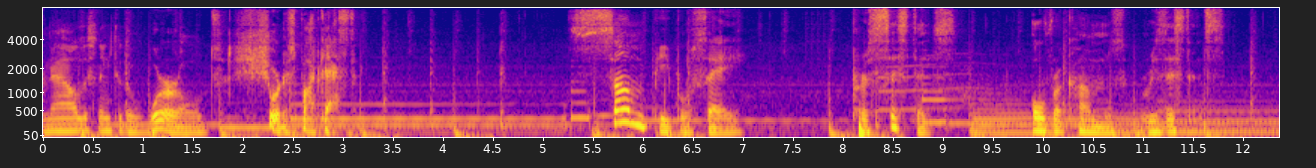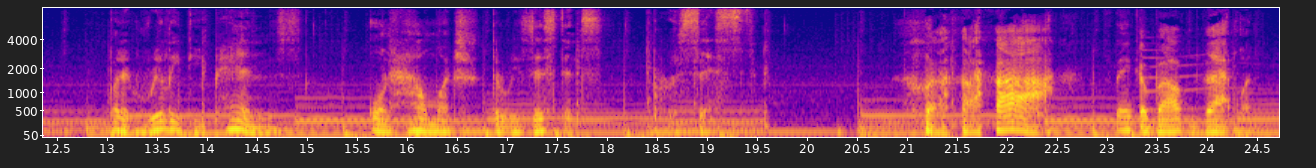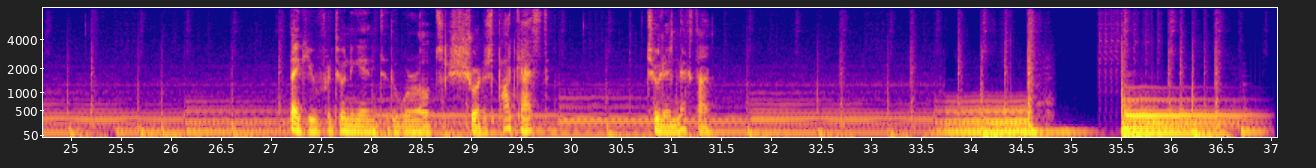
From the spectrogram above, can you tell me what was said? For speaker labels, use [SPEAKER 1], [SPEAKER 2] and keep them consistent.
[SPEAKER 1] now listening to the world's shortest podcast. Some people say persistence overcomes resistance, but it really depends on how much the resistance persists. Think about that one. Thank you for tuning in to the world's shortest podcast. Tune in next time.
